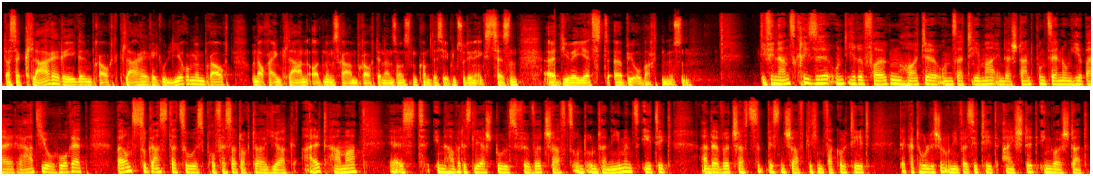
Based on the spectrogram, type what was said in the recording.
dass er klare Regeln braucht, klare Regulierungen braucht und auch einen klaren Ordnungsrahmen braucht, denn ansonsten kommt es eben zu den Exzessen, äh, die wir jetzt äh, beobachten müssen. Die Finanzkrise und ihre Folgen heute unser Thema in der Standpunktsendung hier bei Radio Horeb. Bei uns zu Gast dazu ist Professor Dr. Jörg Althammer. Er ist Inhaber des Lehrstuhls für Wirtschafts- und Unternehmensethik an der Wirtschaftswissenschaftlichen Fakultät der Katholischen Universität Eichstätt-Ingolstadt.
